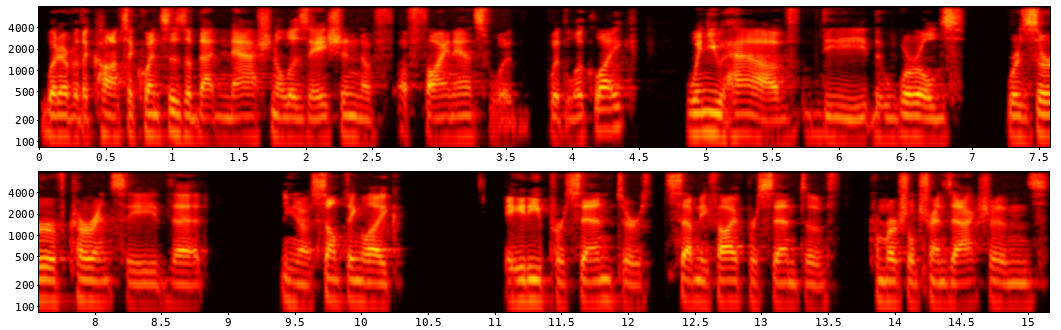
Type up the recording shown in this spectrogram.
whatever the consequences of that nationalization of, of finance would, would look like when you have the, the world's reserve currency that, you know, something like 80% or 75% of commercial transactions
